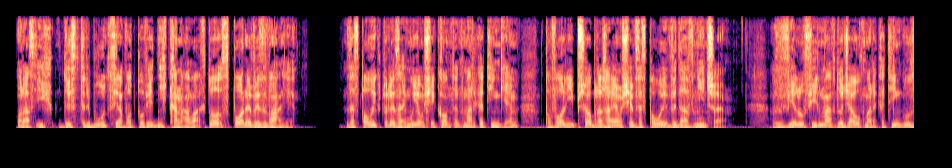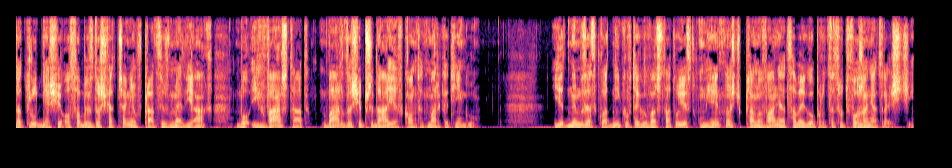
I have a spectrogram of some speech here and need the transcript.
oraz ich dystrybucja w odpowiednich kanałach to spore wyzwanie. Zespoły, które zajmują się content marketingiem, powoli przeobrażają się w zespoły wydawnicze. W wielu firmach do działów marketingu zatrudnia się osoby z doświadczeniem w pracy w mediach, bo ich warsztat bardzo się przydaje w content marketingu. Jednym ze składników tego warsztatu jest umiejętność planowania całego procesu tworzenia treści,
